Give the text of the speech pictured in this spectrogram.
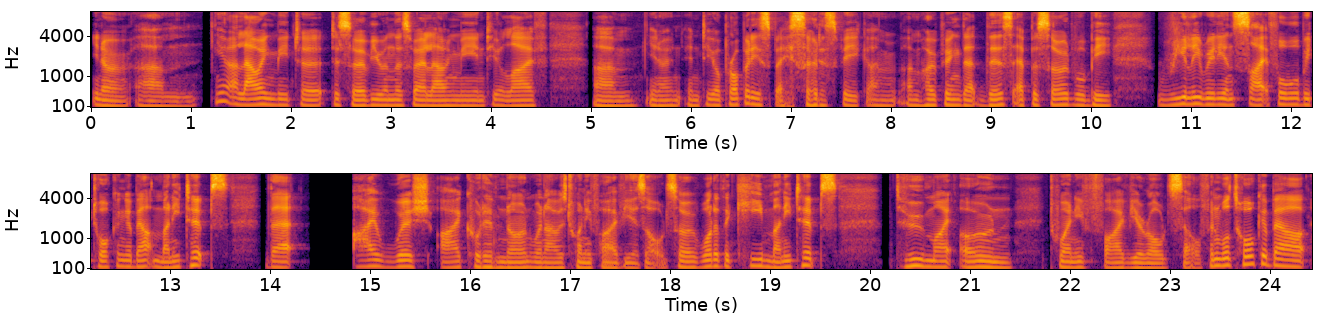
you know um, you know allowing me to to serve you in this way, allowing me into your life, um, you know, in, into your property space, so to speak. I'm I'm hoping that this episode will be really really insightful. We'll be talking about money tips that I wish I could have known when I was 25 years old. So, what are the key money tips to my own 25 year old self? And we'll talk about,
